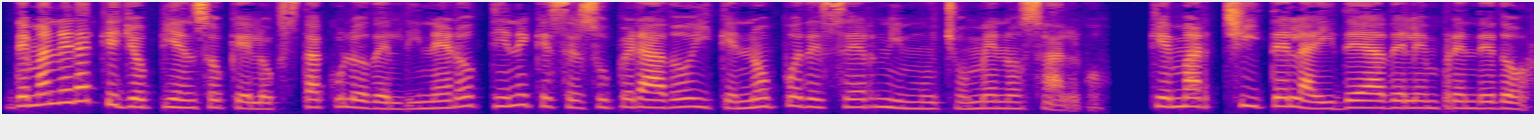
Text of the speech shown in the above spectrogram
De manera que yo pienso que el obstáculo del dinero tiene que ser superado y que no puede ser ni mucho menos algo que marchite la idea del emprendedor.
